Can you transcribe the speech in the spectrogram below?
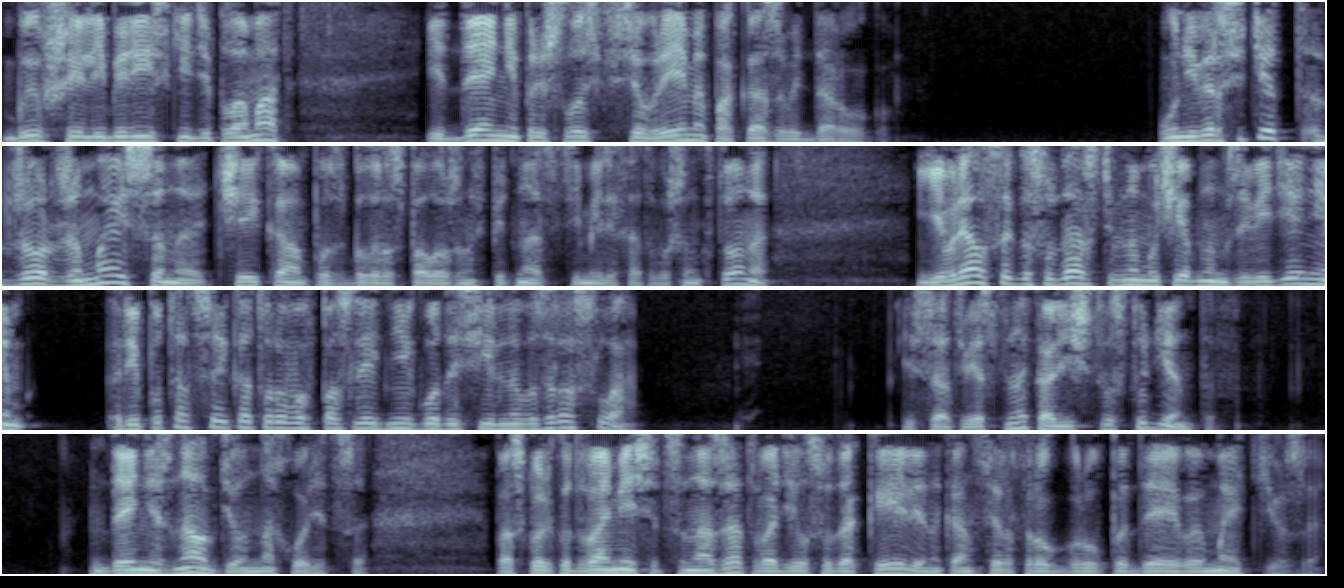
бывший либерийский дипломат, и Дэнни пришлось все время показывать дорогу. Университет Джорджа Мейсона, чей кампус был расположен в 15 милях от Вашингтона, являлся государственным учебным заведением, репутация которого в последние годы сильно возросла, и, соответственно, количество студентов. Дэнни знал, где он находится, поскольку два месяца назад водил сюда Кейли на концерт рок-группы Дэйва Мэтьюза.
